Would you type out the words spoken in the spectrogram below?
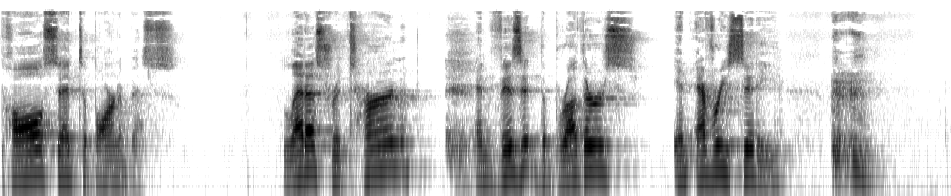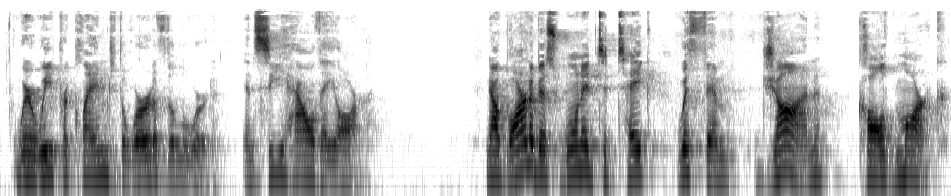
Paul said to Barnabas, Let us return and visit the brothers in every city where we proclaimed the word of the Lord and see how they are. Now, Barnabas wanted to take with them John, called Mark.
